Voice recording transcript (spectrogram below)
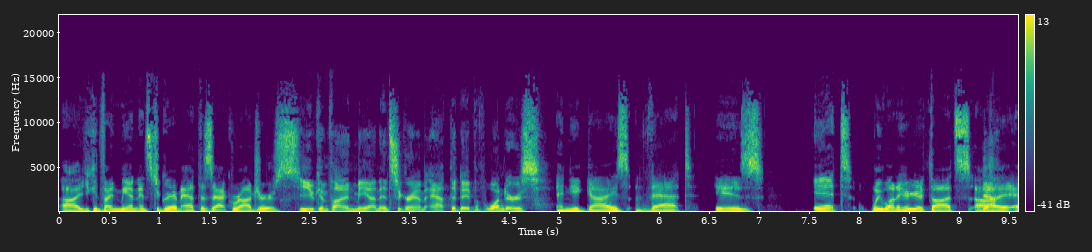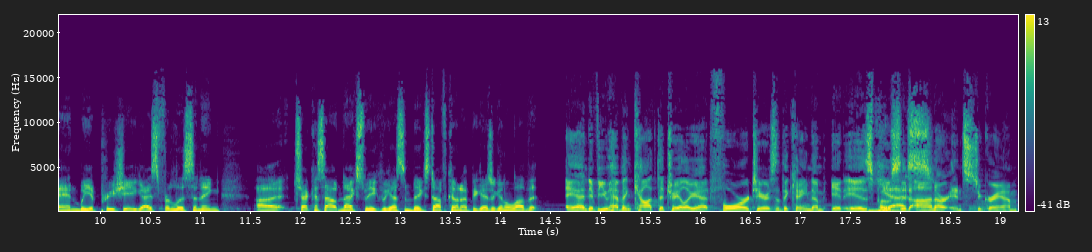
Uh, you can find me on Instagram at the Zach Rogers. You can find me on Instagram at the Dave of Wonders. And you guys, that is it. We want to hear your thoughts, uh, Yeah. and we appreciate you guys for listening. Uh, check us out next week. We got some big stuff coming up. You guys are going to love it. And if you haven't caught the trailer yet for Tears of the Kingdom, it is posted Yes. on our Instagram.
